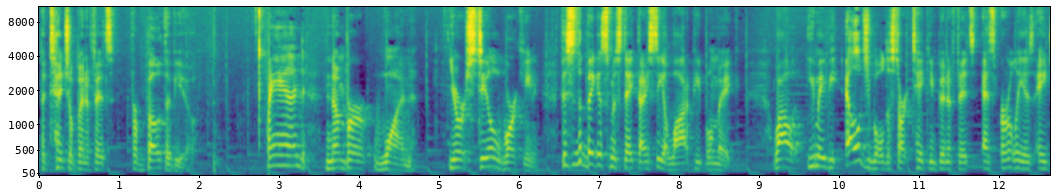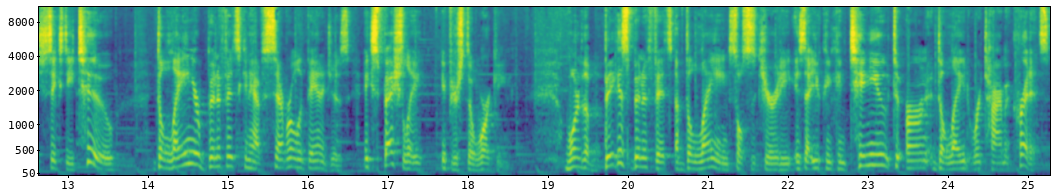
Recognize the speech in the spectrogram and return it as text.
potential benefits for both of you. And number one, you're still working. This is the biggest mistake that I see a lot of people make. While you may be eligible to start taking benefits as early as age 62, Delaying your benefits can have several advantages, especially if you're still working. One of the biggest benefits of delaying Social Security is that you can continue to earn delayed retirement credits.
